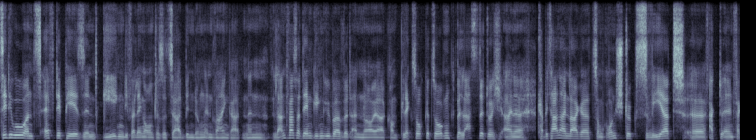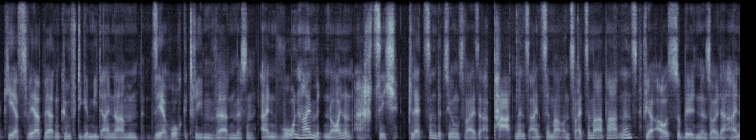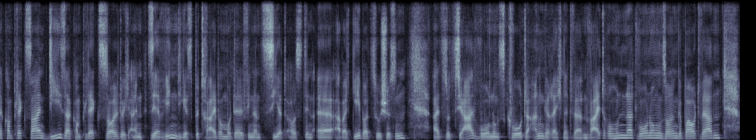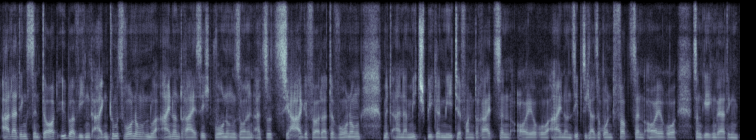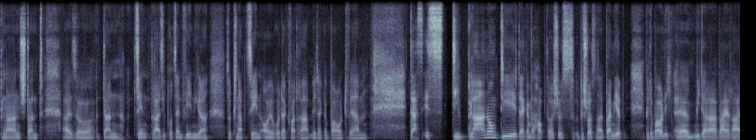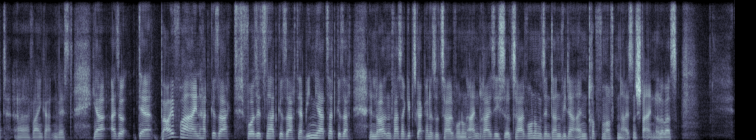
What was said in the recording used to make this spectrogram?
CDU und FDP sind gegen die Verlängerung der Sozialbindungen in Weingarten. In Landwasser demgegenüber wird ein neuer Komplex hochgezogen, belastet durch eine Kapitaleinlage zum Grundstückswert, äh, aktuellen Verkehrswert, werden künftige Mieteinnahmen sehr hoch getrieben werden müssen. Ein Wohnheim mit 89 Plätzen beziehungsweise Apartments, Einzimmer- und Zweizimmer-Apartments. Für Auszubildende soll der eine Komplex sein. Dieser Komplex soll durch ein sehr windiges Betreibermodell finanziert aus den äh, Arbeitgeberzuschüssen als Sozialwohnungsquote angerechnet werden. Weitere 100 Wohnungen sollen gebaut werden. Allerdings sind dort überwiegend Eigentumswohnungen und nur 31 Wohnungen sollen als sozial geförderte Wohnungen mit einer Mietspiel Mietspiegelmiete von 13,71 Euro, also rund 14 Euro zum gegenwärtigen Planstand. Also dann 10, 30 Prozent weniger, so knapp 10 Euro der Quadratmeter gebaut werden. Das ist die Planung, die der Hauptausschuss beschlossen hat. Bei mir, Peter Baulich, äh, Mieterbeirat äh, Weingarten West. Ja, also der Bauverein hat gesagt, Vorsitzender hat gesagt, Herr Binjatz hat gesagt, in Landwasser gibt es gar keine Sozialwohnung. 31 Sozialwohnungen sind dann wieder ein Tropfen auf den heißen Stein, oder was?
